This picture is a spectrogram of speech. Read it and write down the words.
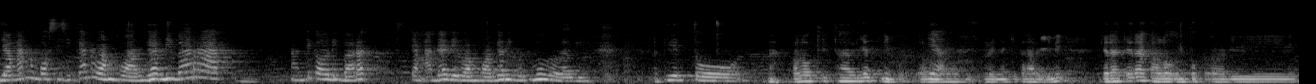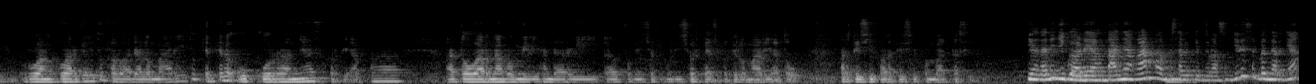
Jangan memposisikan ruang keluarga di barat. Nanti kalau di barat yang ada di ruang keluarga ribut mulu lagi. Gitu. Nah, kalau kita lihat nih Bu, Iya. displaynya kita hari ini, kira-kira kalau untuk eh, di ruang keluarga itu kalau ada lemari itu kira-kira ukurannya seperti apa? Atau warna pemilihan dari eh, furniture-furniture kayak seperti lemari atau partisi-partisi pembatas itu? Ya tadi juga ada yang tanya kan kalau misalnya pintu langsung. Jadi sebenarnya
